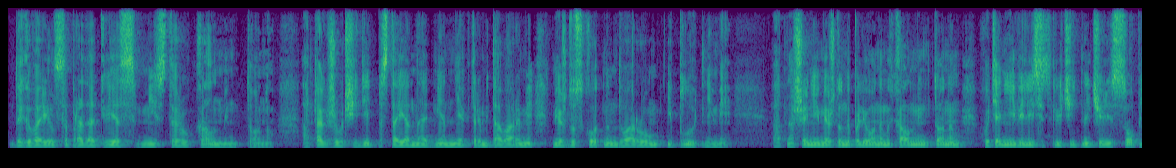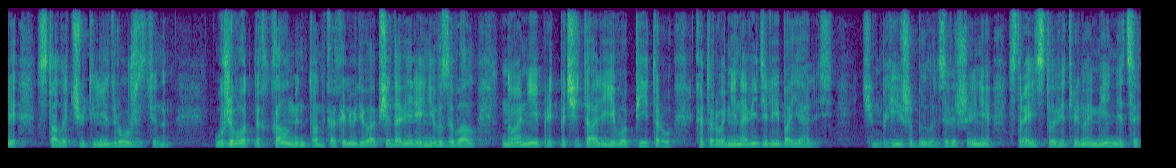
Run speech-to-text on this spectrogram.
договорился продать лес мистеру Калмингтону, а также учредить постоянный обмен некоторыми товарами между скотным двором и плутнями. Отношения между Наполеоном и Калмингтоном, хоть они и велись исключительно через сопли, стало чуть ли не дружественным. У животных Калминтон, как и люди, вообще доверия не вызывал, но они предпочитали его Питеру, которого ненавидели и боялись. Чем ближе было к завершению строительства ветряной мельницы,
